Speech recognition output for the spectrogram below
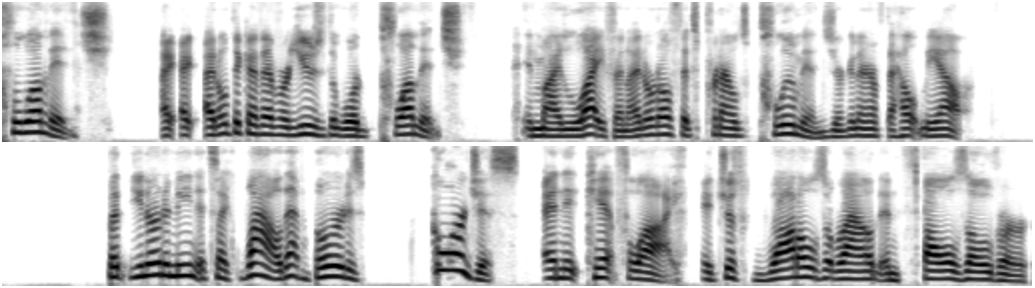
plumage. I, I, I don't think I've ever used the word plumage in my life, and I don't know if it's pronounced plumage. You're gonna have to help me out. But you know what I mean? It's like, wow, that bird is gorgeous, and it can't fly. It just waddles around and falls over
